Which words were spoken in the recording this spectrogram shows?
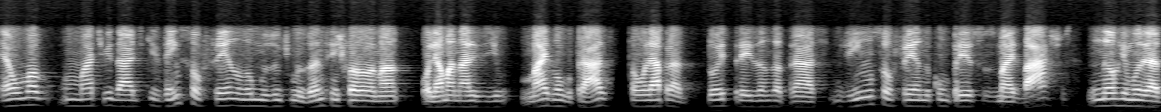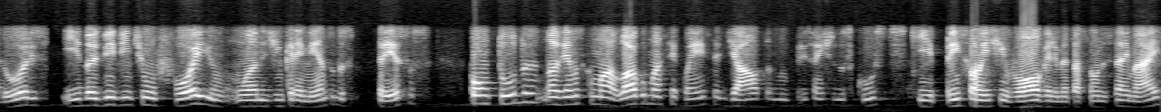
é uma, uma atividade que vem sofrendo ao longo dos últimos anos, se a gente for olhar uma análise de mais longo prazo. Então, olhar para dois, três anos atrás, vinham sofrendo com preços mais baixos, não remuneradores, e 2021 foi um, ano de incremento dos preços. Contudo, nós vemos logo uma sequência de alta, no, principalmente dos custos, que principalmente envolve a alimentação desses animais,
